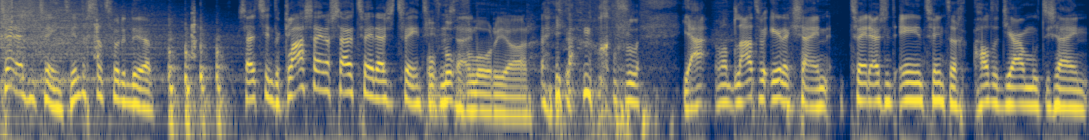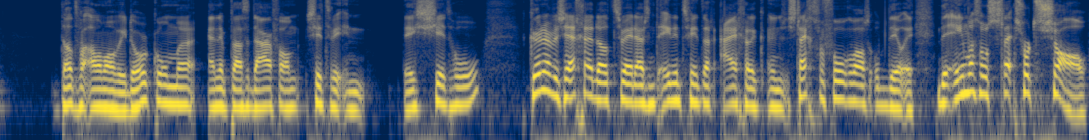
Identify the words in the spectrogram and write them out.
2022 staat voor de deur. Zou het Sinterklaas zijn of zou het 2022 Of nog een verloren jaar. ja, nog een verlo- Ja, want laten we eerlijk zijn. 2021 had het jaar moeten zijn dat we allemaal weer door konden. En in plaats daarvan zitten we in deze shithole. Kunnen we zeggen dat 2021 eigenlijk een slecht vervolg was op deel 1? De 1 was al soort Saul.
